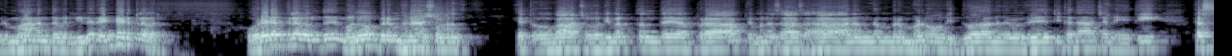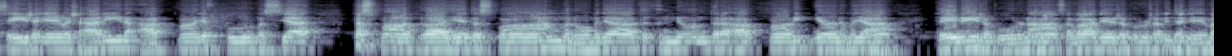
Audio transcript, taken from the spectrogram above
பிரம்மானந்த வல்லியில ரெண்டு இடத்துல வருது. ஒரு இடத்துல வந்து மனோபிரம்மனா சொல்றது. எதோ வாச்சோ நிவர்த்தந்தே அப்பிராப்ய மனசா சஹா ஆனந்தம் பிரம்மணோ வித்வான் விபேதி கதாச்சனேதி தஸ்யைஷ ஏவ சாரீர ஆத்மாய பூர்வஸ்ய தஸ்மாத்வா ஏ தஸ்மான் மனோமயாத் அந்யோந்தர ஆத்மா விஜானமய தேனேஷ பூர்ணா சவாதேஷ புருஷ விதஜேவ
